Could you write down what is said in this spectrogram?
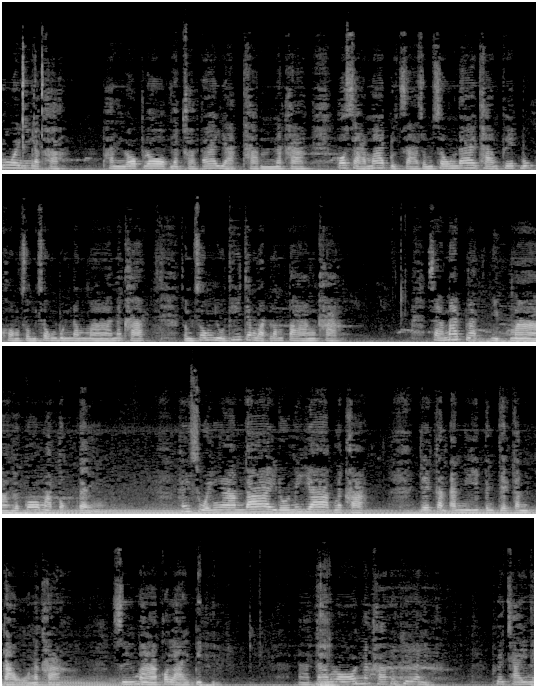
กล้วยนี่แหละค่ะ พันรอบๆนะคะถ้าอยากทำนะคะ ก็สามารถปรึกษาสมทรงได้ทาง Facebook ของสมทรงบุญนำมานะคะ สมทรงอยู่ที่จังหวัดลำปางค่ะ สามารถปัดหยิบมาแล้วก็มาตกแต่ง ให้สวยงามได้โดยไม่ยากนะคะแจกันอันนี้เป็นแจกันเก่านะคะ ซื้อมาก็หลายปีกาวร้อนนะคะเพื่อนๆ เพื่อใช้ใน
